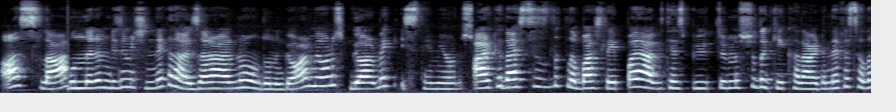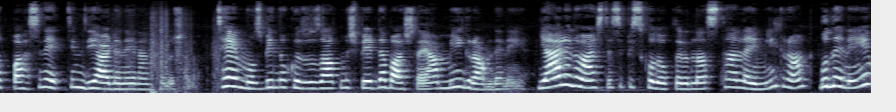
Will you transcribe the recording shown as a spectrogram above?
Asla bunların bizim için ne kadar zararlı olduğunu görmüyoruz, görmek istemiyoruz. Arkadaşsızlıkla başlayıp bayağı vites büyüttüğümüz şu dakikalarda nefes alıp bahsini ettiğim diğer deneyden konuşalım. Temmuz 1961'de başlayan Milgram deneyi. Yale Üniversitesi psikolog psikologlarından Stanley Milgram bu deneyi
